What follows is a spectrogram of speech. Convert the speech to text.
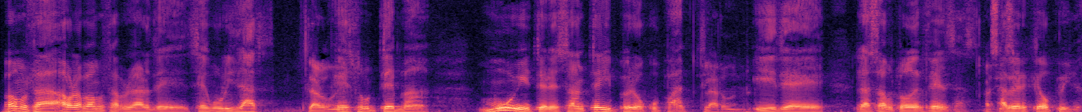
vamos a, ahora vamos a hablar de seguridad, claro, que es un tema muy interesante y preocupante. Claro, y de las autodefensas. a ver qué opina.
